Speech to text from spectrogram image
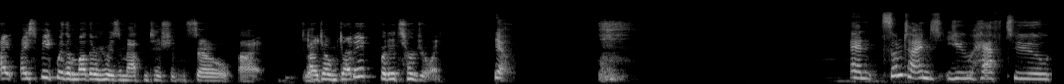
I, I speak with a mother who is a mathematician, so I Yeah. I don't get it, but it's her joy. Yeah. And sometimes you have to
